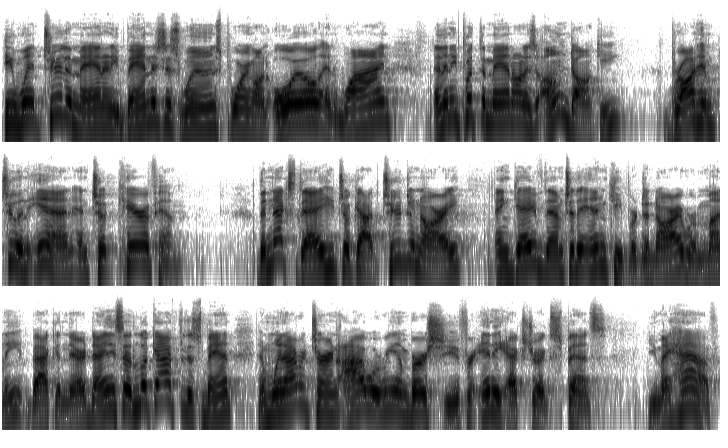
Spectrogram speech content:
He went to the man and he bandaged his wounds, pouring on oil and wine. And then he put the man on his own donkey, brought him to an inn, and took care of him. The next day, he took out two denarii and gave them to the innkeeper. Denarii were money back in their day. And he said, Look after this man, and when I return, I will reimburse you for any extra expense you may have.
